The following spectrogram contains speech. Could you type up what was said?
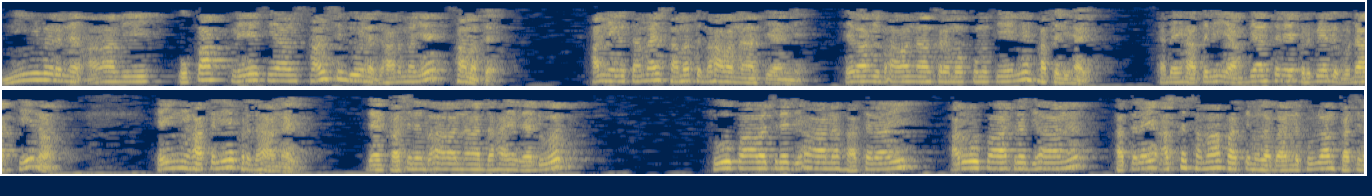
නීවරණ ආදී උපක්ලේශයන් සංසිඳුවන ධර්මය සමත. අන්න ඒක තමයි සමත භාවනා කියන්නේ. ඒ වගේ භාවනා ක්‍රම ඔක්කොම තියෙන්නේ 40යි. හැබැයි 40 අභ්‍යන්තරයේ ප්‍රභේද ගොඩක් තියෙනවා. එයින් 40 ප්‍රධානයි. දැන් කසින භාවනා 10 වැඩුවොත් රූපාවචර ධ්‍යාන 4යි අරූපාවචර ධ්‍යාන 4යි අෂ්ට සමාපත්තියම ලබන්න පුළුවන් කසින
